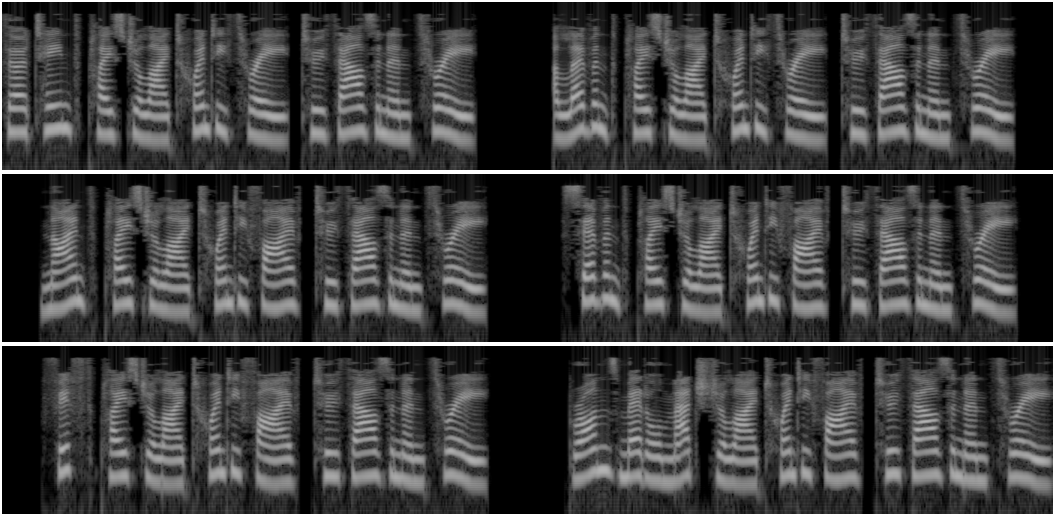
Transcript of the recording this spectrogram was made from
13th place July 23, 2003 11th place July 23, 2003 9th place July 25, 2003 7th place July 25, 2003 5th place July 25, 2003 Bronze medal match July 25, 2003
